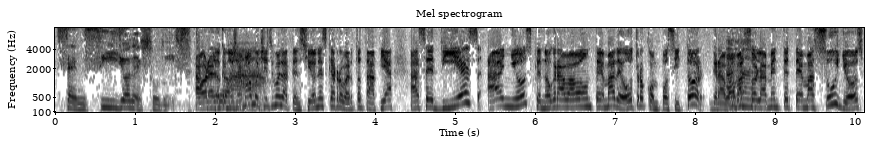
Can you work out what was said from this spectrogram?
sencillo de su disco. Ahora, lo que nos llama muchísimo la atención es que Roberto Tapia hace 10 años que no grababa un tema de otro compositor, grababa solamente temas suyos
